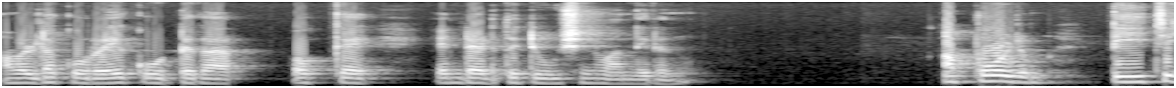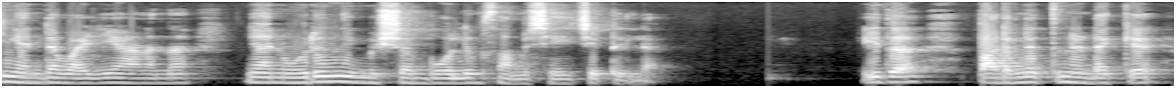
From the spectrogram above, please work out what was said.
അവളുടെ കുറേ കൂട്ടുകാർ ഒക്കെ എന്റെ അടുത്ത് ട്യൂഷൻ വന്നിരുന്നു. അപ്പോഴും ടീച്ചിങ് എന്റെ വഴിയാണെന്ന് ഞാൻ ഒരു നിമിഷം പോലും സംശയിച്ചിട്ടില്ല. ഇത് പഠനത്തിനിടയ്ക്ക്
